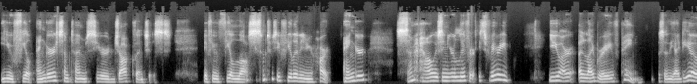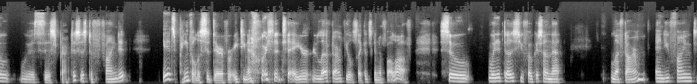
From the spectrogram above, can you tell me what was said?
you feel anger, sometimes your jaw clenches. If you feel loss, sometimes you feel it in your heart. Anger somehow is in your liver. It's very, you are a library of pain. So the idea with this practice is to find it. It's painful to sit there for 18 hours a day. Your, your left arm feels like it's going to fall off. So when it does, you focus on that left arm and you find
